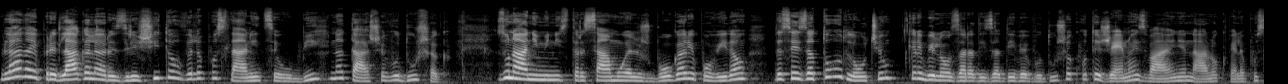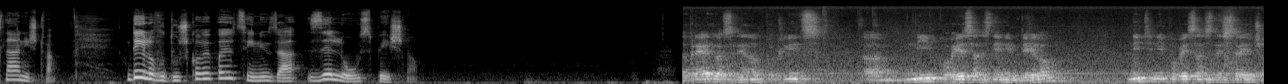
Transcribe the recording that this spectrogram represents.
Vlada je predlagala razrešitev veleposlanice v BIH Nataše Vodušek. Zunanji minister Samuel Žbogar je povedal, da se je za to odločil, ker je bilo zaradi zadeve Vodušek oteženo izvajanje nalog veleposlaništva. Delo Voduškove pa je ocenil za zelo uspešno. Predlog za njeno poklic um, ni povezan z njenim delom, niti ni povezan z nesrečo,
